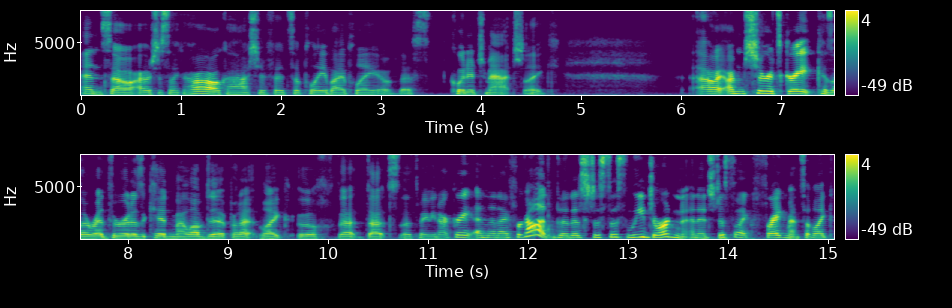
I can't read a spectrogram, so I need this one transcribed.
and so i was just like oh gosh if it's a play-by-play of this quidditch match like I, I'm sure it's great because I read through it as a kid and I loved it, but I, like, ugh, that that's that's maybe not great. And then I forgot that it's just this Lee Jordan, and it's just like fragments of like,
